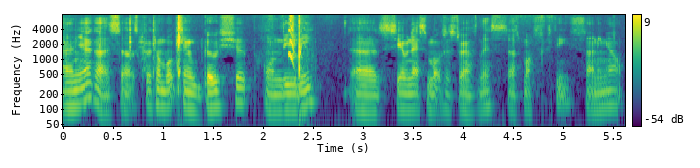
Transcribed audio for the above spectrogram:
And yeah, guys, so that's quick unboxing of Ghost Ship on DVD. Uh, see you in the next unboxing story after this. That's Master 50 signing out.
